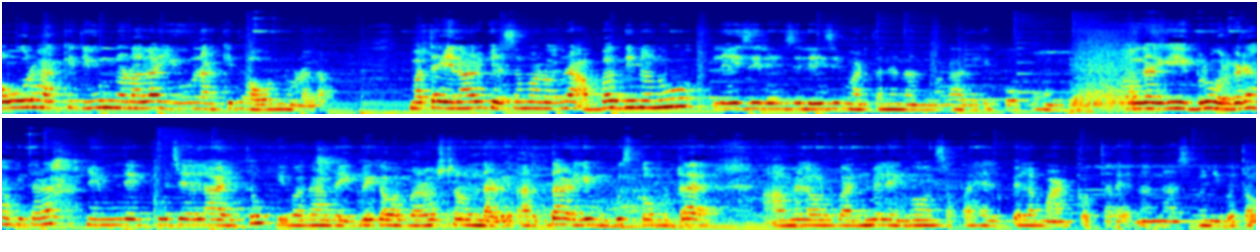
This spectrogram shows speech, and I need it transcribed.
ಅವ್ರು ಹಾಕಿದ್ದು ಇವ್ನು ನೋಡಲ್ಲ, ಇವ್ನು ಹಾಕಿದ್ದು ಅವ್ರು ನೋಡಲ್ಲ. ಮತ್ತು ಏನಾದ್ರು ಕೆಲಸ ಮಾಡು ಅಂದರೆ ಹಬ್ಬದ ದಿನವೂ ಲೇಜಿ ಲೇಜಿ ಲೇಜಿ ಮಾಡ್ತಾನೆ ನನ್ನ ಮಗ, ಅದಕ್ಕೆ ಕೋಪ ನನಗೆ. ಹಂಗಾಗಿ ಇಬ್ರು ಹೊರಗಡೆ ಹೋಗಿದ್ದಾರೆ ನಿಮ್ಮದೇ ಪೂಜೆ ಎಲ್ಲ ಆಯಿತು. ಇವಾಗ ಬೇಗ ಬೇಗ ಅವ್ರು ಬರೋಷ್ಟರಲ್ಲಿ ಒಂದು ಅಡುಗೆ ಅರ್ಧ ಅಡುಗೆ ಮುಗಿಸ್ಕೊಂಬಿಟ್ರೆ ಆಮೇಲೆ ಅವ್ರು ಬಂದ್ಮೇಲೆ ಹೆಂಗೋ ಒಂದು ಸ್ವಲ್ಪ ಹೆಲ್ಪ್ ಎಲ್ಲ ಮಾಡ್ಕೊತಾರೆ ನನ್ನ ಹಸ್ಬೆಂಡ್ ಇವತ್ತು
